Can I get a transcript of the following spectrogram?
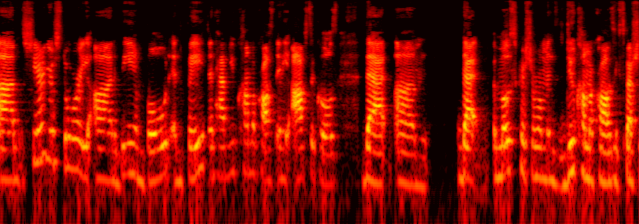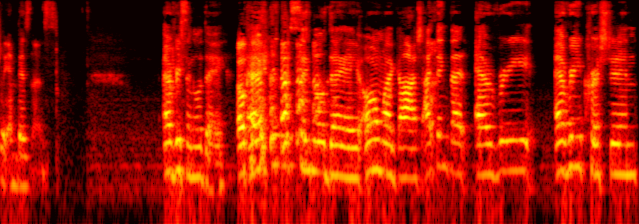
um, share your story on being bold in faith and have you come across any obstacles that um, that most christian women do come across especially in business every single day. Okay. Every single day. Oh my gosh. I think that every every Christian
